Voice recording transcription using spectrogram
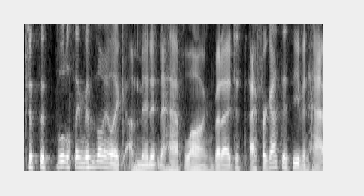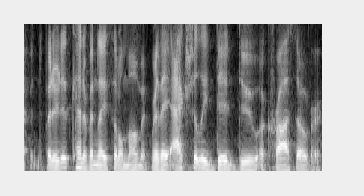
just this little thing. This is only like a minute and a half long, but I just I forgot this even happened. But it is kind of a nice little moment where they actually did do a crossover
